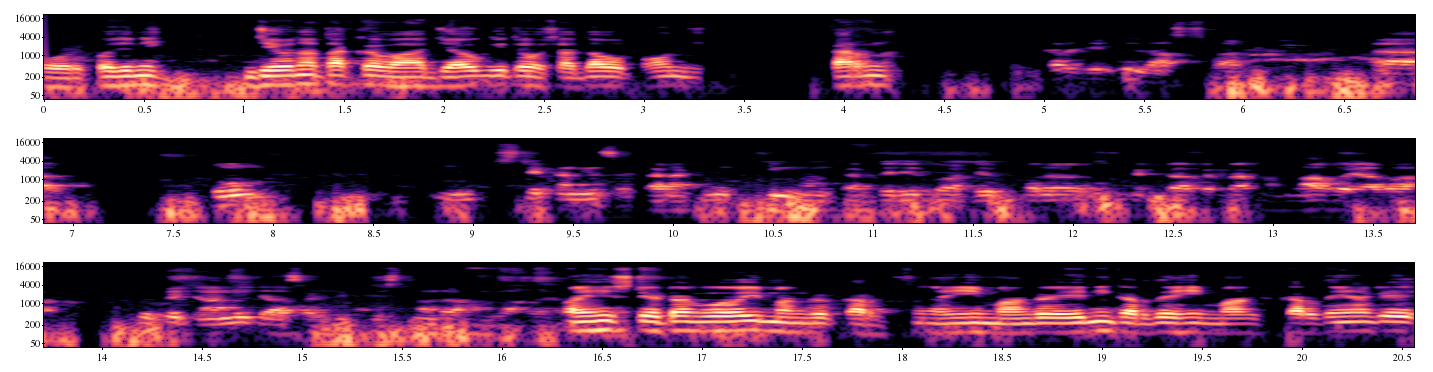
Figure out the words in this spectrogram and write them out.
ਹੋਰ ਕੁਝ ਨਹੀਂ। ਜੇ ਉਹਨਾਂ ਤੱਕ ਆਵਾਜ਼ ਜਾਊਗੀ ਤਾਂ ਹੋ ਸਕਦਾ ਉਹ ਪਹੁੰਚ ਕਰਨ। ਕਵਲਜੀਤ ਜੀ ਲਾਸਟ ਸਵਾਲ। ਦੋ ਸਟੇਟਾਂ ਦੀਆਂ ਸਰਕਾਰਾਂ ਕੋਲ ਕੀ ਮੰਗ ਕਰਦੇ ਜੇ ਤੁਹਾਡੇ ਉੱਪਰ ਕਿੱਡਾ ਤਕੜਾ ਹਮਲਾ ਹੋਇਆ ਵਾ? ਕਿਉਂਕਿ ਜਾਣੀ ਜਾ ਸਕਦੀ ਕਿਸ ਤਰ੍ਹਾਂ ਦਾ ਹਮਲਾ ਹੋਇਆ। ਅਸੀਂ ਸਟੇਟਾਂ ਕੋਲ ਹੀ ਮੰਗ ਕਰ ਅਸੀਂ ਮੰਗ ਇਹ ਨਹੀਂ ਕਰਦੇ, ਅਸੀਂ ਮੰਗ ਕਰਦੇ ਹਾਂ ਕਿ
